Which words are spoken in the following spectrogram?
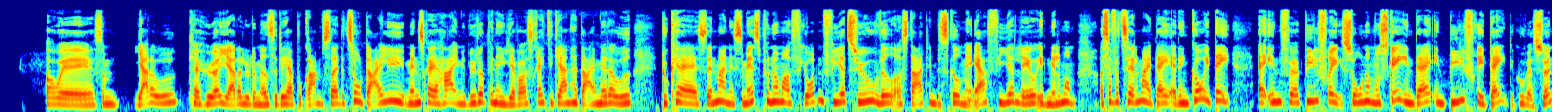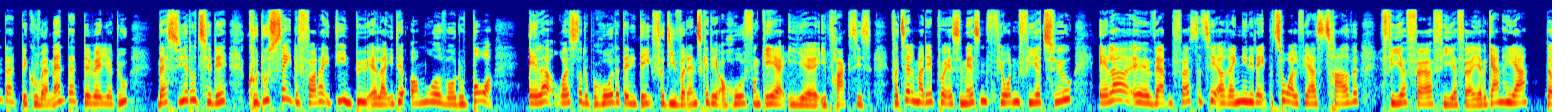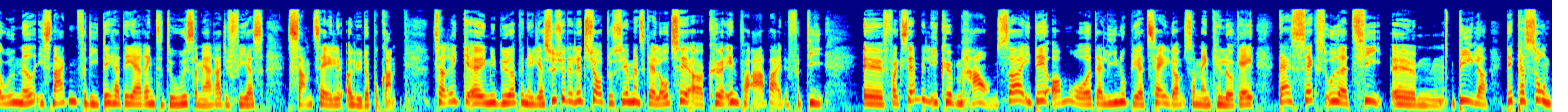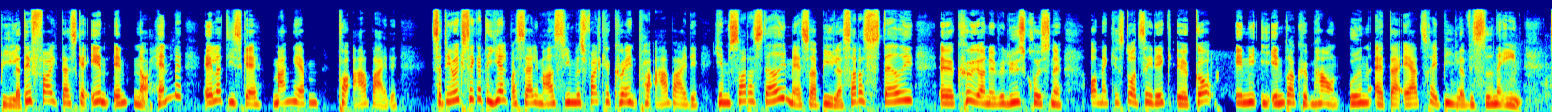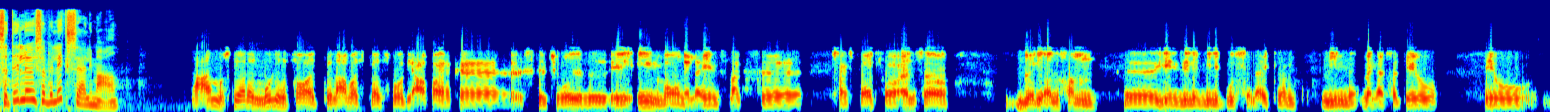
Og øh, som jer derude kan høre, jer der lytter med til det her program, så er det to dejlige mennesker, jeg har i mit lytterpanel. Jeg vil også rigtig gerne have dig med derude. Du kan sende mig en sms på nummeret 1424 ved at starte din besked med R4, lave et mellemrum, og så fortæl mig i dag, er det en god idé at indføre bilfri zoner? Måske endda en bilfri dag. Det kunne være søndag, det kunne være mandag, det vælger du. Hvad siger du til det? Kunne du se det for dig i din by eller i det område, hvor du bor? Eller ryster du på hovedet af den idé, fordi hvordan skal det overhovedet fungere i, øh, i praksis? Fortæl mig det på sms'en 1424, eller øh, vær den første til at ringe ind i dag på 72 30 44 44. Jeg vil gerne have jer derude med i snakken, fordi det her det er Ring til Due, som er Radio 4's samtale- og lytterprogram. Tarik, øh, i mit lytterpanel, jeg synes jo, det er lidt sjovt, du siger, at man skal have lov til at køre ind på arbejde, fordi Øh, for eksempel i København, så i det område, der lige nu bliver talt om, som man kan lukke af, der er 6 ud af 10 øh, biler, det er personbiler. Det er folk, der skal ind enten at handle, eller de skal, mange af dem, på arbejde. Så det er jo ikke sikkert, det hjælper særlig meget at sige, at hvis folk kan køre ind på arbejde, jamen så er der stadig masser af biler, så er der stadig øh, køerne ved lyskrydsene, og man kan stort set ikke øh, gå inde i Indre København, uden at der er tre biler ved siden af en. Så det løser vel ikke særlig meget? Nej, måske er der en mulighed for, at den arbejdsplads, hvor de arbejder, kan stille til rådighed en vogn eller en slags øh, transport for alle, så bliver de alle sammen øh, i en lille minibus eller et eller andet lignende. Men altså, det er jo, det er jo,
